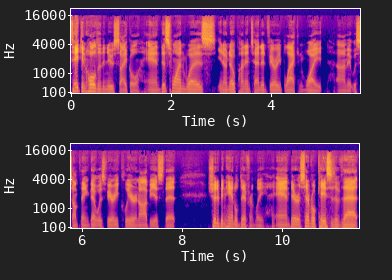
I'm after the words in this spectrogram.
taken hold of the news cycle. And this one was, you know, no pun intended, very black and white. Um, it was something that was very clear and obvious that should have been handled differently. And there are several cases of that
